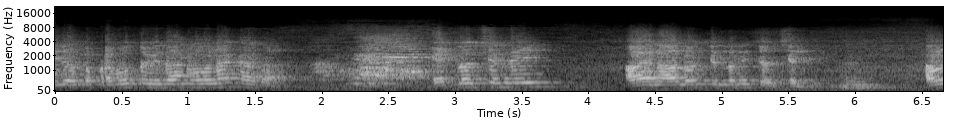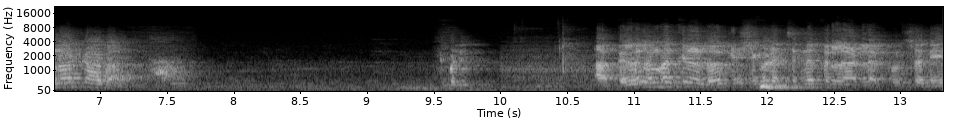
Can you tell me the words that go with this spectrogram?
ఇది ఒక ప్రభుత్వ విధానమేనా కాదా? ఎట్లొచ్చింది? ఆయన ఆలోచనల నుంచి వచ్చింది. అవునా కాదా? ఇప్పుడు ఆ పిల్లల మధ్యలో లోకేష్ కూడా చిన్న పిల్లాడిలా కూర్చొని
